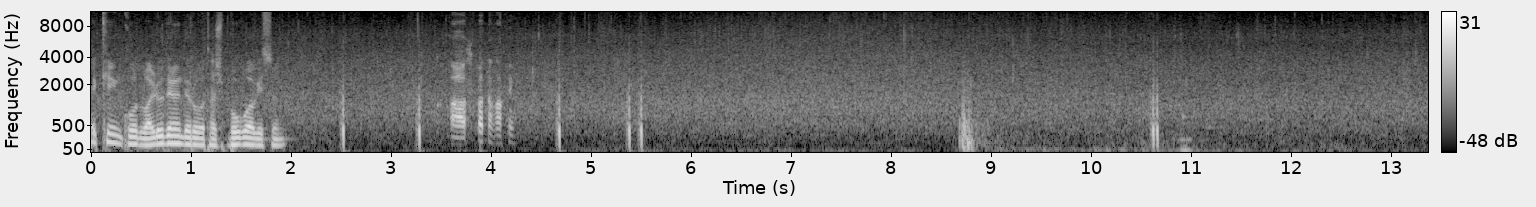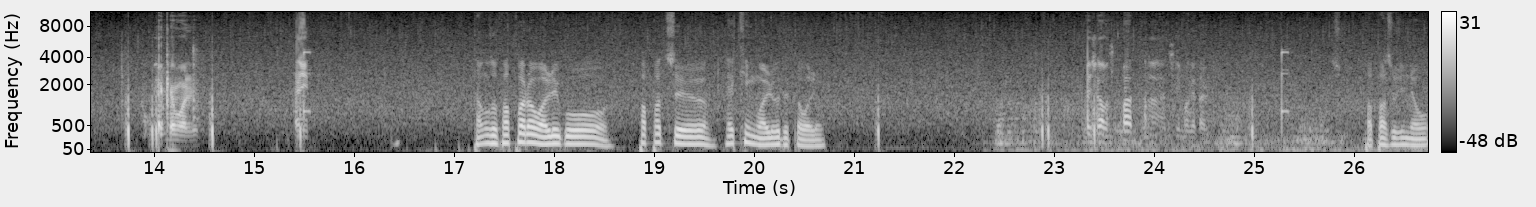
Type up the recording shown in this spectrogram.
해킹 곧 완료되는 대로 다시 보고하겠음. 아, 스파탄 카페. 이렇게 완료. 당소 파파라고 알리고 파파 측 해킹 완료됐다 완료. 현시간 Spartan 진입하겠다. Papa 수신 양호.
